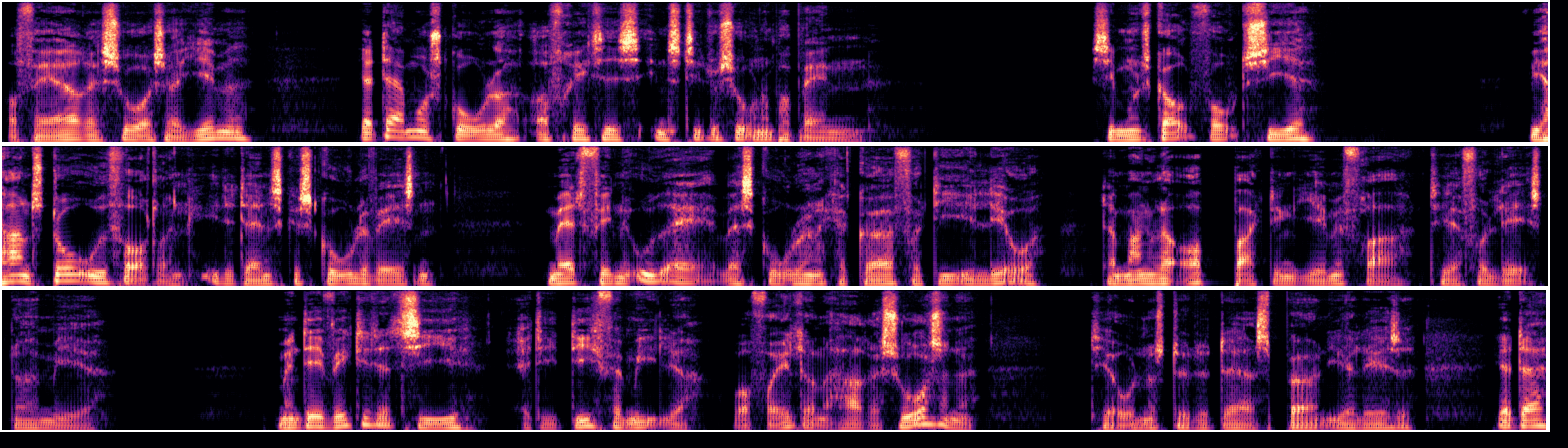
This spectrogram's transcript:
og færre ressourcer i hjemmet, ja, der må skoler og fritidsinstitutioner på banen. Simon Skovfogt siger, vi har en stor udfordring i det danske skolevæsen med at finde ud af, hvad skolerne kan gøre for de elever, der mangler opbakning hjemmefra til at få læst noget mere. Men det er vigtigt at sige, at i de familier, hvor forældrene har ressourcerne til at understøtte deres børn i at læse, ja da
